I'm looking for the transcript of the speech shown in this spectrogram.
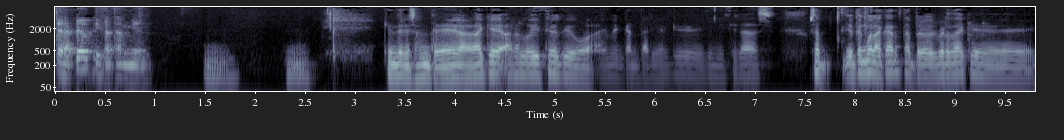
terapéutica también. Mm, mm. Qué interesante, ¿eh? la verdad que ahora lo dices, digo, me encantaría que, me hicieras, o sea, yo tengo la carta, pero es verdad que,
